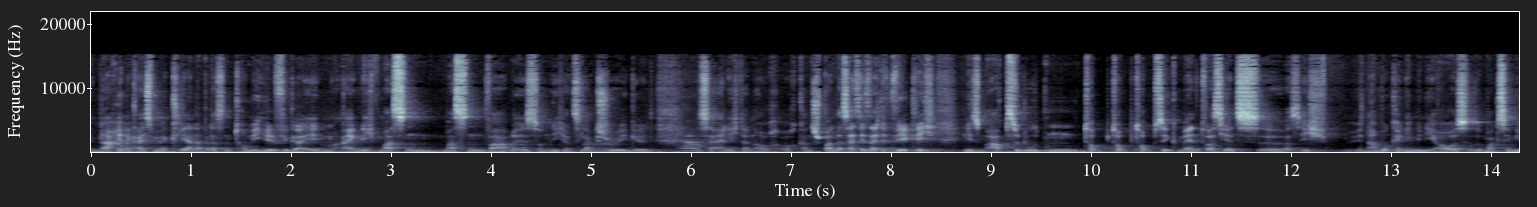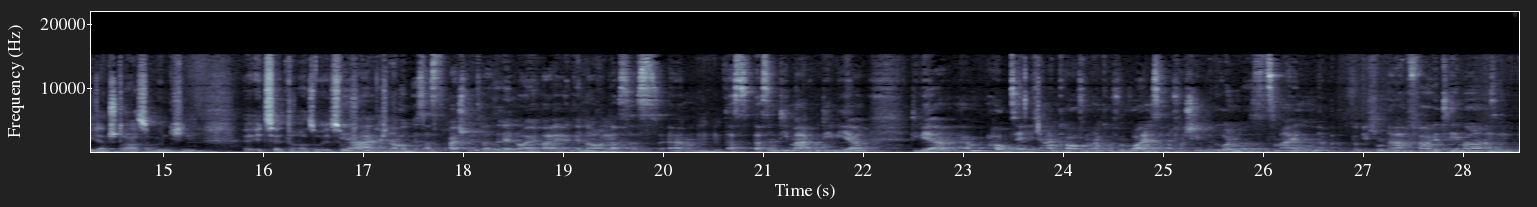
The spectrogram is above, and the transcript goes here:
im Nachhinein kann ich es mir erklären, aber dass ein Tommy Hilfiger eben eigentlich Massen, Massenware ist und nicht als Luxury mhm. gilt, ja. ist ja eigentlich dann auch, auch ganz spannend. Das heißt, ihr seid wirklich in diesem absoluten Top, Top, Top-Segment, was jetzt, äh, was ich, in Hamburg kenne ich mich nie aus, also Maximilianstraße, München äh, etc. so ist. Ja, in ne? Hamburg ist das beispielsweise der Neue Weil, genau. Mhm. Das, ist, ähm, mhm. das, das sind die Marken, die wir die wir ähm, hauptsächlich ankaufen, ankaufen wollen. Das hat auch verschiedene Gründe. Das ist zum einen wirklich ein Nachfragethema, also mhm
